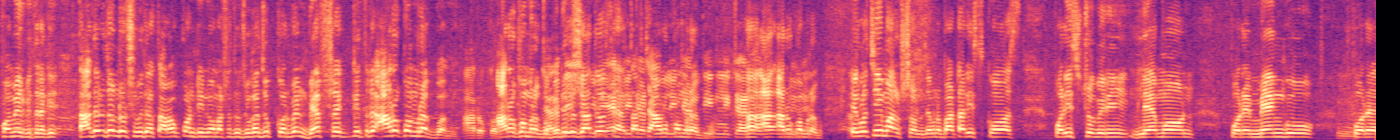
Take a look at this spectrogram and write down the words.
কমের ভিতরে কি তাদের জন্য সুবিধা তারাও কন্টিনিউ আমার সাথে যোগাযোগ করবেন। ব্যবসায়িক ক্ষেত্রে আরও কম রাখব আমি। আরও কম। রাখব। যারা ভিডিওতে বেশি যা দেওয়া আছে হ্যাঁ, তার চেয়ে আরও কম রাখব। হ্যাঁ, আর- আরও কম রাখব। এগুলো হচ্ছে ইমালশন যেমন বাটার স্কচ পরে স্ট্রবেরি লেমন পরে ম্যাঙ্গো পরে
